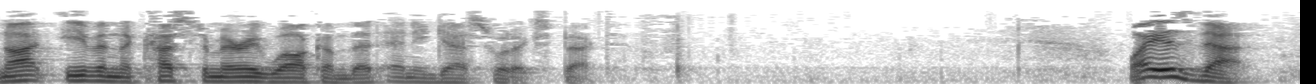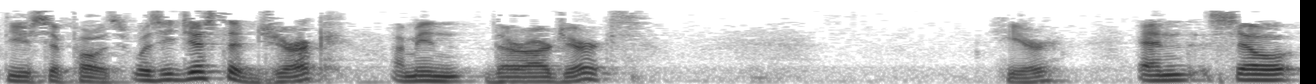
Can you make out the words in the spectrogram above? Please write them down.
not even the customary welcome that any guest would expect. Why is that, do you suppose? Was he just a jerk? I mean, there are jerks here. And so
